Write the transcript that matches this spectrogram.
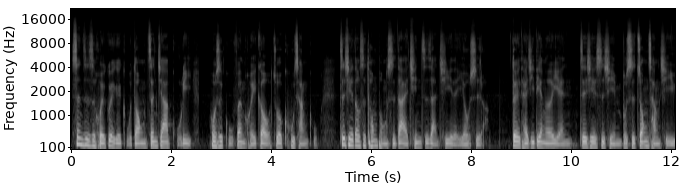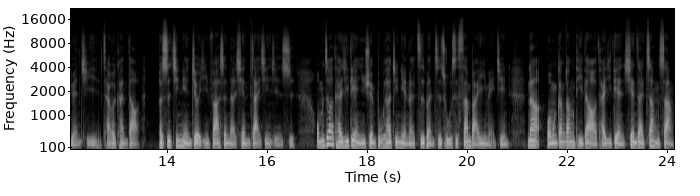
甚至是回馈给股东，增加股利，或是股份回购做库藏股，这些都是通膨时代轻资产企业的优势了。对台积电而言，这些事情不是中长期、远期才会看到，而是今年就已经发生了，现在进行时。我们知道台积电已经宣布，它今年的资本支出是三百亿美金。那我们刚刚提到台积电现在账上。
